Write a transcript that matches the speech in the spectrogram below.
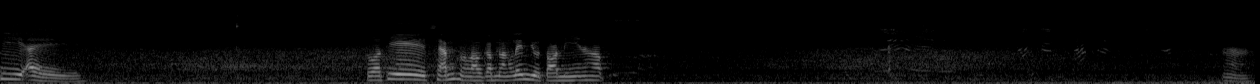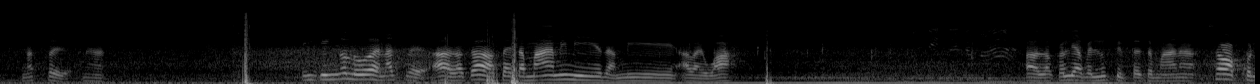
ที่ไอ้ ตัวที่แชมป์ของเรากำลังเล่นอยู่ตอนนี้นะครับ นักเสิร์นะฮะ จริงๆก็รู้นักเสิร์อ่าแล้วก็ไซตามะไม่มีแต่มีอะไรวะอ่าเราก็เรียกเป็นลูกศิษย์ไซตามะนะ ชอบคน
